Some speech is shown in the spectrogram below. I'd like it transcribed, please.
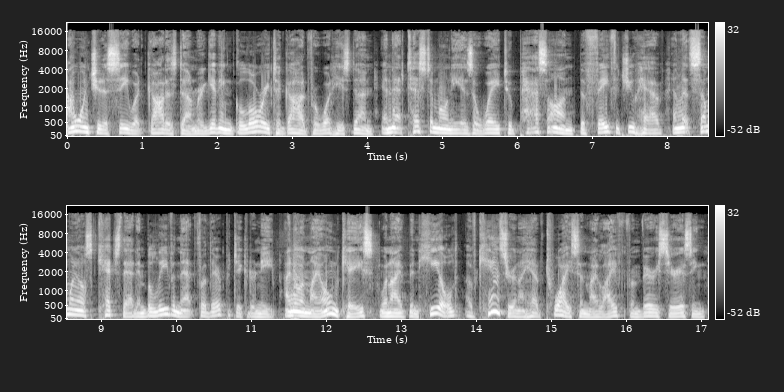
I want you to see what God has done. We're giving glory to God for what He's done. And that testimony is a way to pass on the faith that you have and let someone else catch that and believe in that for their particular need. I know in my own case, when I've been healed of cancer, and I have twice in my life from very serious and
